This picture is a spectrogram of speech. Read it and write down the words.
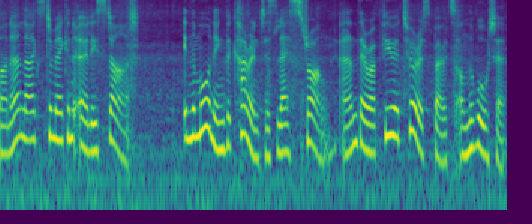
Mana likes to make an early start. In the morning, the current is less strong and there are fewer tourist boats on the water.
